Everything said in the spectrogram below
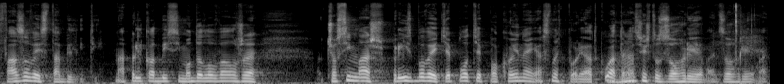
fázovej stability. Napríklad by si modeloval, že čo si máš pri izbovej teplote pokojné, jasné v poriadku a teraz to zohrievať, zohrievať.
